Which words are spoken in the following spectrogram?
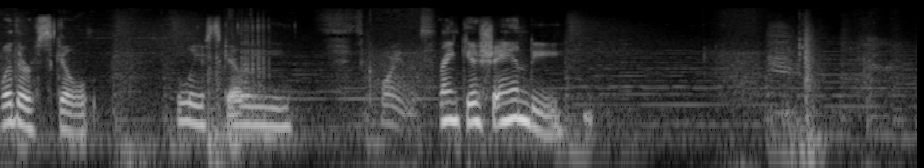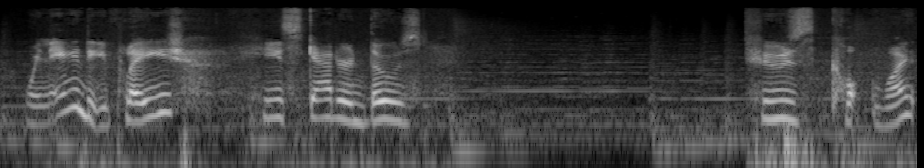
Weather skill. Wither Skelly. It's coins. Frankish Andy. When Andy plays, he scattered those. Who's co- what?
